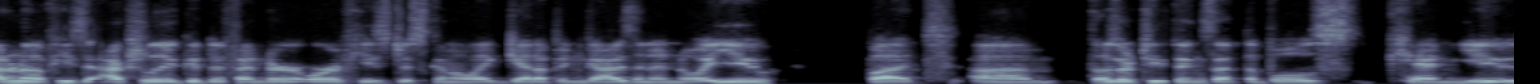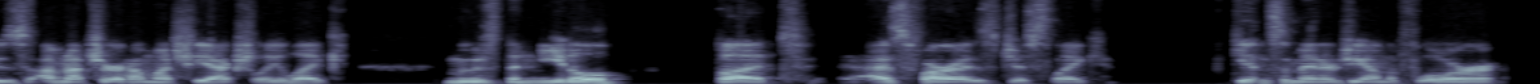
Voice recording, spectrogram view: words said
I don't know if he's actually a good defender or if he's just going to like get up in guys and annoy you. But um, those are two things that the Bulls can use. I'm not sure how much he actually like moves the needle, but as far as just like getting some energy on the floor,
